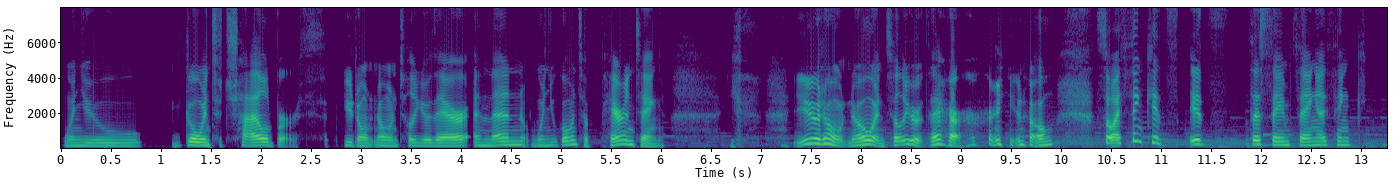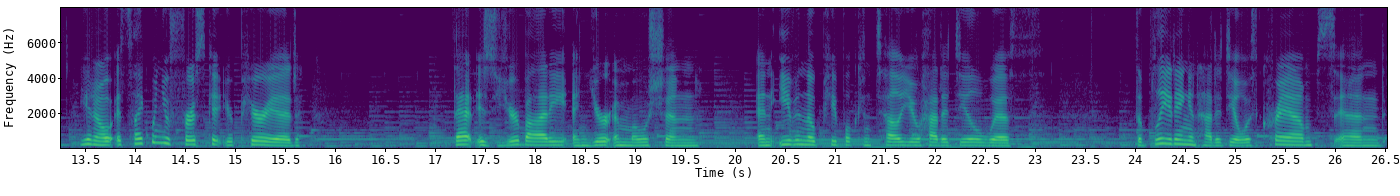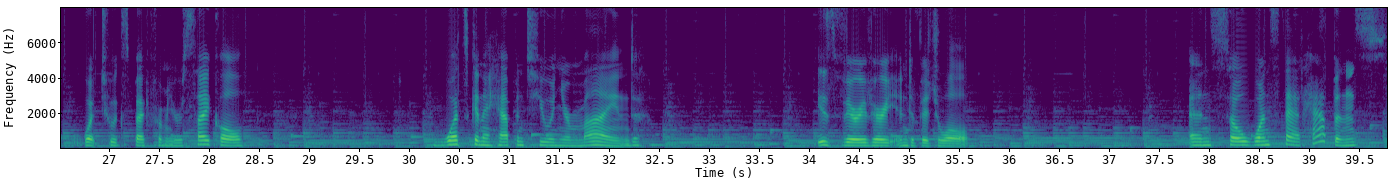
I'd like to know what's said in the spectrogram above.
When you go into childbirth, you don't know until you're there. And then when you go into parenting, you don't know until you're there, you know. So I think it's it's the same thing. I think, you know, it's like when you first get your period, that is your body and your emotion. And even though people can tell you how to deal with the bleeding and how to deal with cramps and what to expect from your cycle, what's going to happen to you in your mind is very, very individual. And so once that happens,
